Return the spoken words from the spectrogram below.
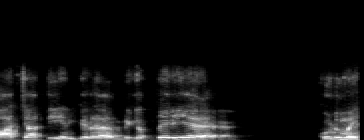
வாச்சாத்தி என்கிற மிகப்பெரிய கொடுமை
